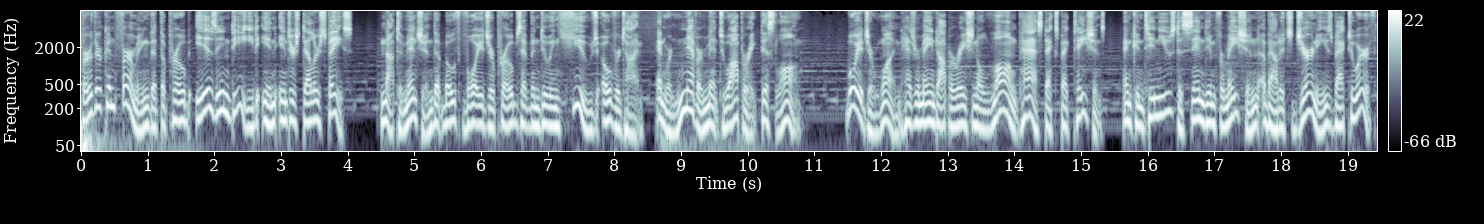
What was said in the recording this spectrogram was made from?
further confirming that the probe is indeed in interstellar space. Not to mention that both Voyager probes have been doing huge overtime and were never meant to operate this long. Voyager 1 has remained operational long past expectations and continues to send information about its journeys back to Earth.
